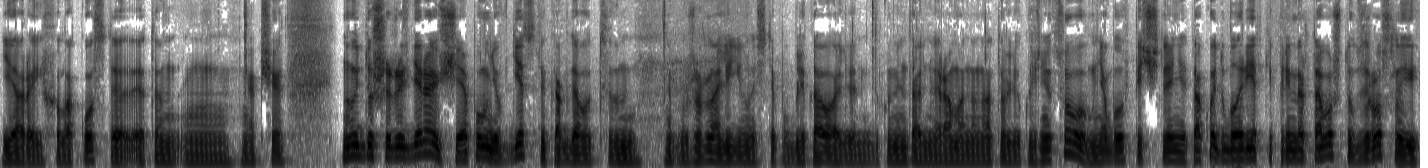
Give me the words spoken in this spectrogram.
Яра и Холокоста. Это вообще ну и душераздирающее. Я помню в детстве, когда вот в журнале «Юность» опубликовали документальный роман Анатолия Кузнецова, у меня было впечатление такое, это был редкий пример того, что взрослые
